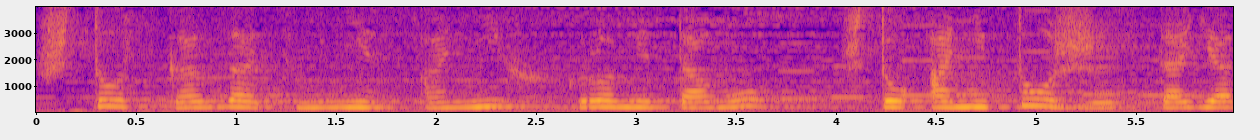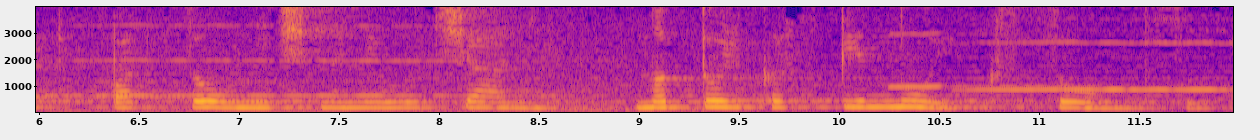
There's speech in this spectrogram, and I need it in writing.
Что сказать мне о них, кроме того, что они тоже стоят под солнечными лучами, но только спиной к солнцу?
